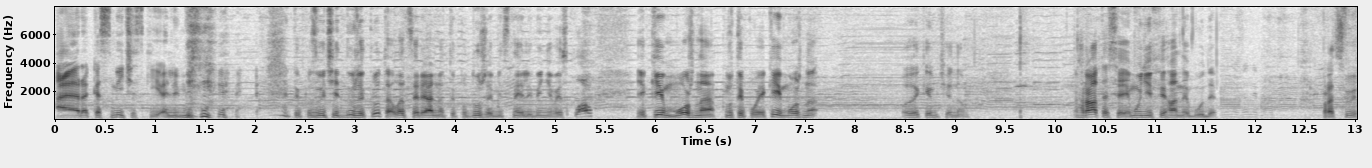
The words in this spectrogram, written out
аерокосмічний алюміній. типу, звучить дуже круто, але це реально типу, дуже міцний алюмінієвий сплав, яким можна, ну, типу, який можна таким чином гратися, йому ніфіга не буде. Працює.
